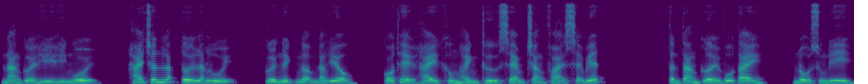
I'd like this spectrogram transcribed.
Nàng cười hì hì ngồi, hai chân lắc tới lắc lui, cười nghịch ngợm đáng yêu, có thể hay không hành thử xem chẳng phải sẽ biết. Tần tăng cười vỗ tay, nổ súng đi,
